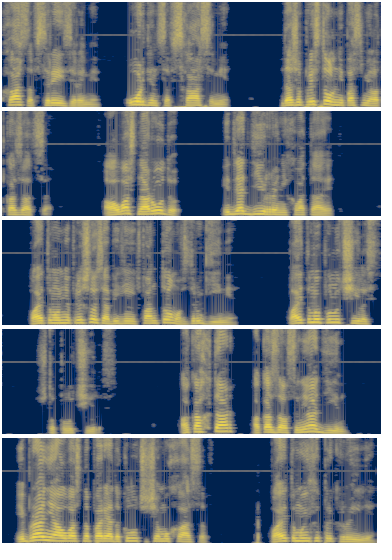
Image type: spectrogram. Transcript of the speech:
Хасов с рейзерами, орденцев с хасами. Даже престол не посмел отказаться. а у вас народу и для Дирра не хватает. Поэтому мне пришлось объединить фантомов с другими. Поэтому и получилось, что получилось. А Кахтар оказался не один, и броня у вас на порядок лучше, чем у хасов. Поэтому их и прикрыли.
